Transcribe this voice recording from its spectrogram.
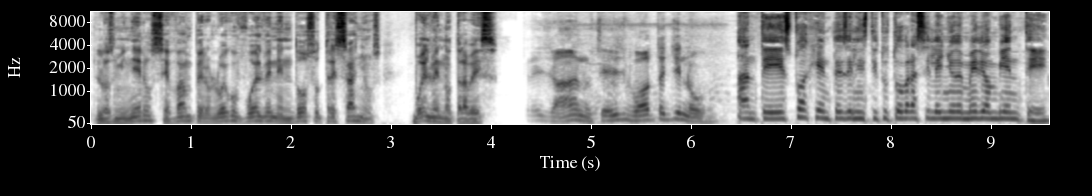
Los mineros se van pero luego vuelven en dos o tres años, vuelven otra vez. Ante esto, agentes del Instituto Brasileño de Medio Ambiente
